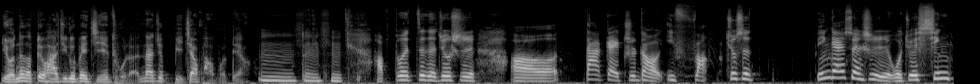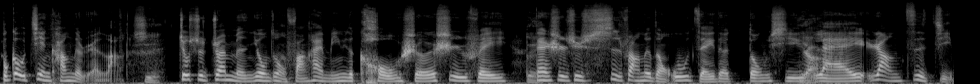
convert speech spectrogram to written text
有那个对话记录被截图了，那就比较跑不掉。嗯对嗯，好，不过这个就是呃，大概知道一方就是。应该算是我觉得心不够健康的人啦，是，就是专门用这种妨害名誉的口舌是非，对。但是去释放那种乌贼的东西，来让自己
